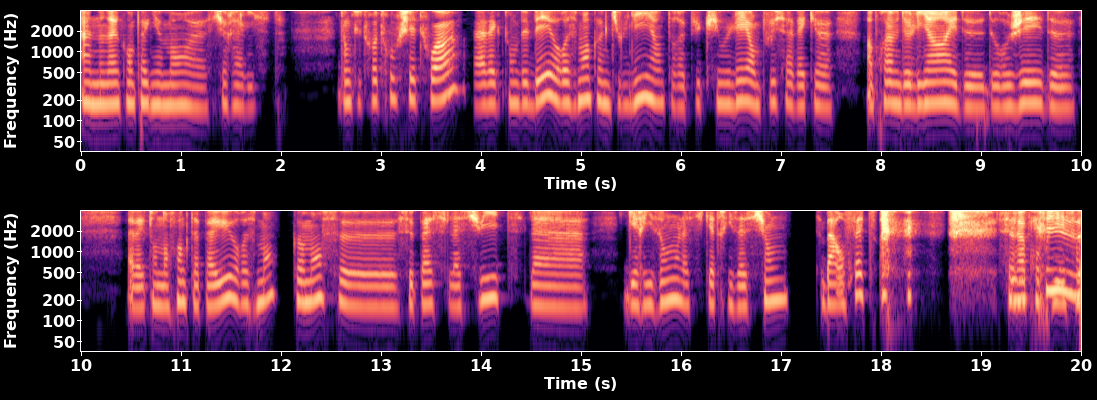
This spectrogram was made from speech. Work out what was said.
Un non-accompagnement euh, surréaliste. Donc tu te retrouves chez toi avec ton bébé. Heureusement, comme tu le dis, hein, tu aurais pu cumuler en plus avec euh, un problème de lien et de, rejet de, avec ton enfant que tu n'as pas eu, heureusement. Comment se, se passe la suite, la guérison, la cicatrisation? Bah en fait... C'est une crise,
